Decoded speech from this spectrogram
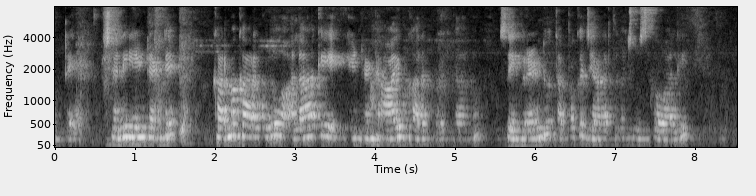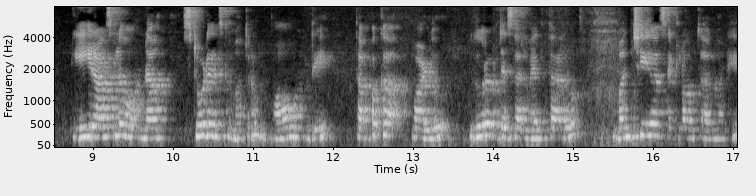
ఉంటాయి. శని ఏంటంటే కర్మకారకుడు అలాగే ఏంటంటే ఆయుకారకుడు కూడాను. సో ఇవి రెండు తప్పక జాగ్రత్తగా చూసుకోవాలి. ఈ రాశిలో ఉన్న స్టూడెంట్స్కి మాత్రం బాగుంది. తప్పక వాళ్ళు దూరపు దేశాలు వెళ్తారు మంచిగా సెటిల్ అవుతారు అని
